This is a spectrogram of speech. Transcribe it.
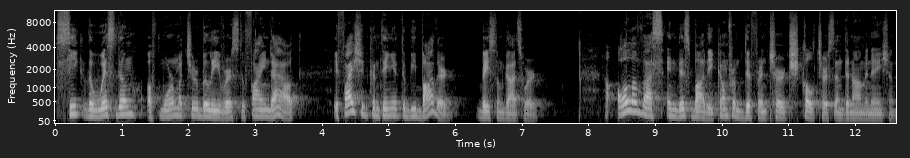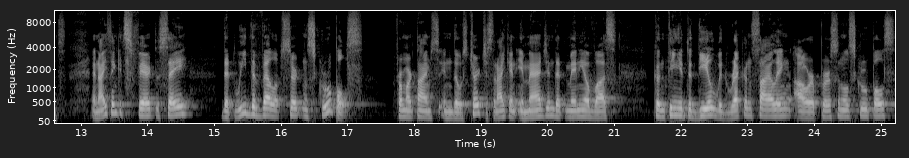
seek the wisdom of more mature believers to find out if I should continue to be bothered based on God's word. Now, all of us in this body come from different church cultures and denominations. And I think it's fair to say that we develop certain scruples from our times in those churches. And I can imagine that many of us continue to deal with reconciling our personal scruples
